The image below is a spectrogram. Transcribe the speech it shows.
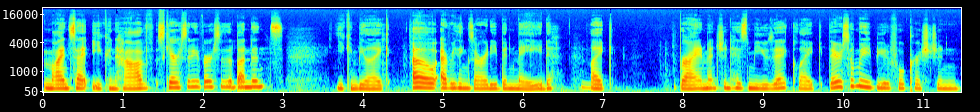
mindset you can have scarcity versus abundance. You can be like, oh, everything's already been made. Like Brian mentioned his music. Like there are so many beautiful Christian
